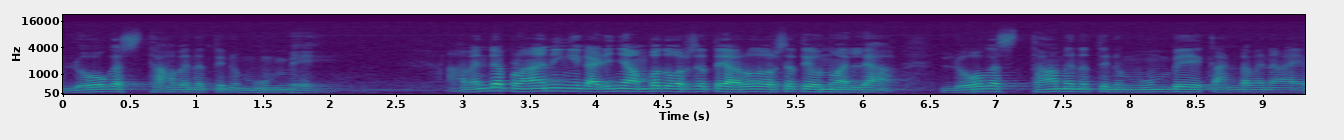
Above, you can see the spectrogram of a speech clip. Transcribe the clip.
ലോകസ്ഥാപനത്തിന് മുമ്പേ. അവന്റെ പ്ലാനിങ് കഴിഞ്ഞ അമ്പത് വർഷത്തെ അറുപത് വർഷത്തെ ഒന്നുമല്ല. ലോകസ്ഥാപനത്തിന് മുമ്പേ കണ്ടവനായ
